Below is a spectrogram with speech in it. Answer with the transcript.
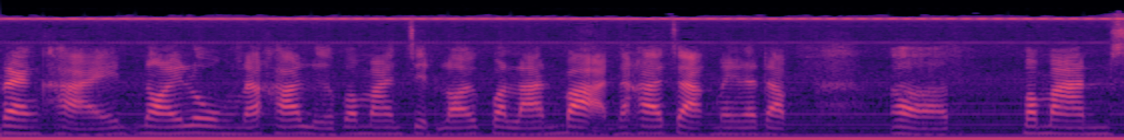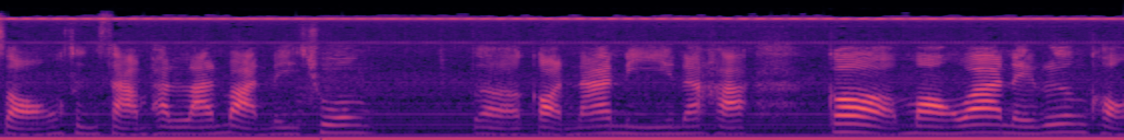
แรงขายน้อยลงนะคะ เหลือประมาณ 700 กว่าล้านบาทนะคะ จากในระดับประมาณ 2-3,000 ล้านบาทในช่วง ก่อนหน้านี้นะคะ ก็มองว่าในเรื่องของ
